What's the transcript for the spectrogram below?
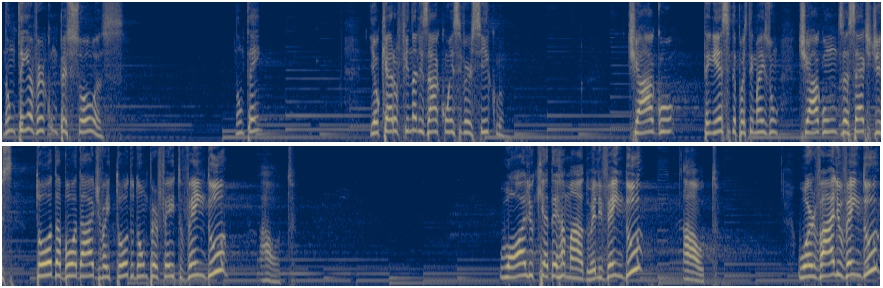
Não tem a ver com pessoas. Não tem. E eu quero finalizar com esse versículo. Tiago tem esse, depois tem mais um. Tiago 1,17 diz: Toda boa dádiva e todo dom perfeito vem do alto. O óleo que é derramado, ele vem do alto. O orvalho vem do.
